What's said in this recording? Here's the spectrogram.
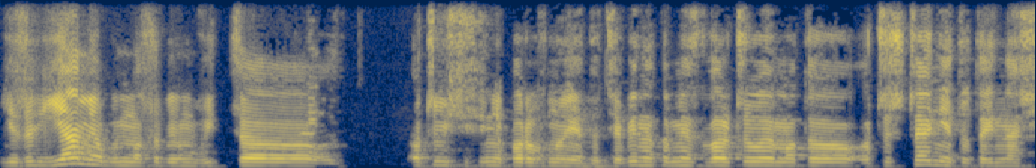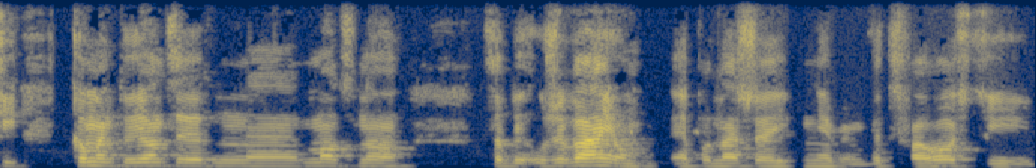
jeżeli ja miałbym o sobie mówić, co oczywiście się nie porównuję do ciebie, natomiast walczyłem o to oczyszczenie. Tutaj nasi komentujący y, mocno sobie używają e, po naszej, nie wiem, wytrwałości.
